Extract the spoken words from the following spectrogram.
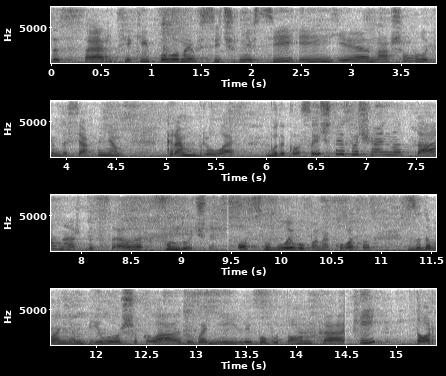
Десерт, який полонив всі чернівці і є нашим великим досягненням крем-брюле. Буде класичний, звичайно, та наш бестселер фундучний. Особливо панакото з додаванням білого шоколаду, ванілі, бобутонка і торт,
